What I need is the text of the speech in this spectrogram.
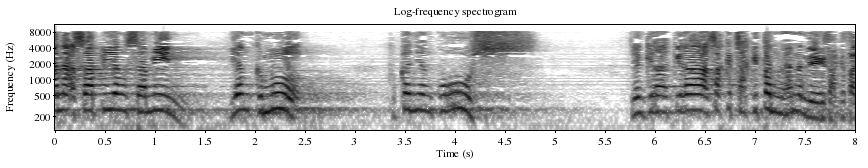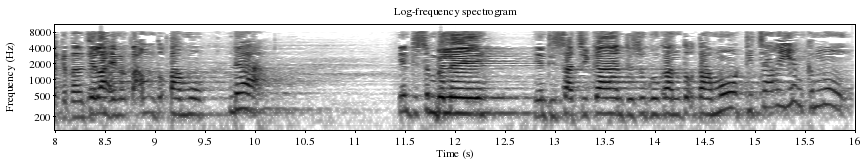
anak sapi yang samin, yang gemuk, bukan yang kurus. Yang kira-kira sakit-sakitan mana nih yang sakit-sakitan celah ini untuk tamu. Enggak. Yang disembelih, yang disajikan, disuguhkan untuk tamu, dicari yang gemuk.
